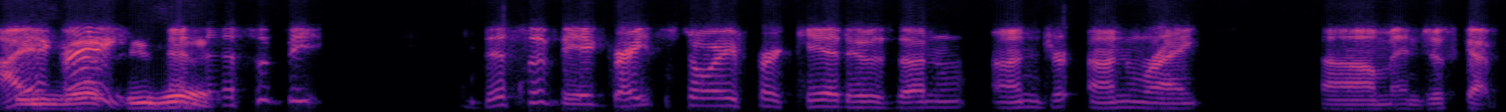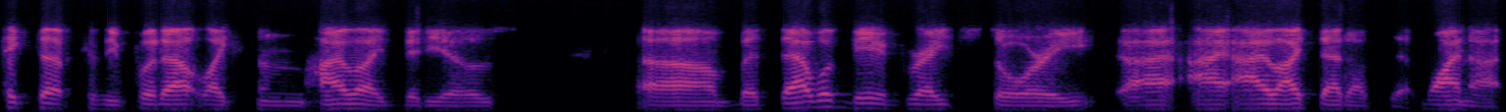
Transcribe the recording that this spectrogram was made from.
I he's agree. It. He's it. This would be this would be a great story for a kid who's un, un, unranked um, and just got picked up because he put out like some highlight videos. Um, but that would be a great story. I, I, I, like that upset. Why not?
